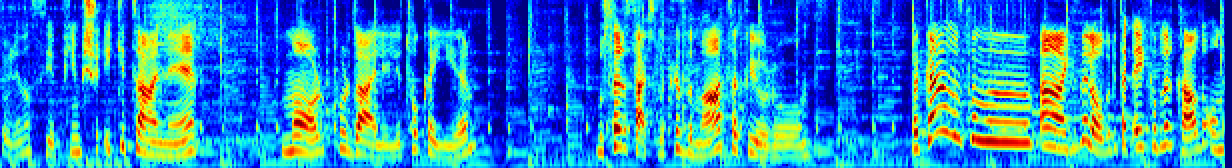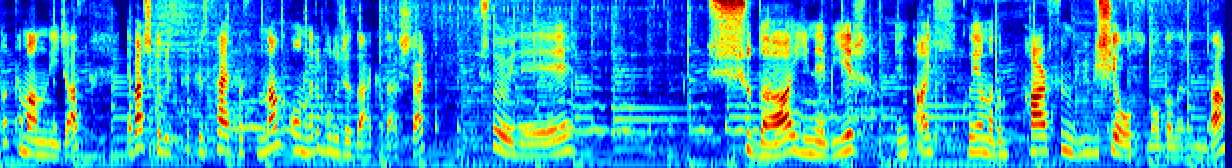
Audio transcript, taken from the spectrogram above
şöyle nasıl yapayım şu iki tane mor kurdaleli tokayı bu sarı saçlı kızıma takıyorum. Bakar mısınız? Aa güzel oldu. Bir tek ayakkabıları kaldı. Onu da tamamlayacağız. E, başka bir sticker sayfasından onları bulacağız arkadaşlar. Şöyle. Şu da yine bir ay koyamadım. Parfüm gibi bir şey olsun odalarında.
